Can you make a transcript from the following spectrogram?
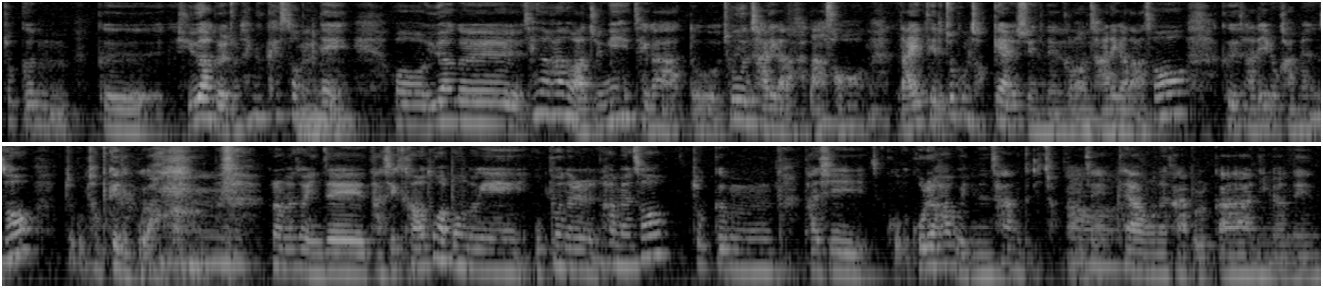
조금 그 유학을 좀 생각했었는데 음. 어, 유학을 생각하는 와중에 제가 또 좋은 자리가 나, 나서 음. 나이트를 조금 적게 할 수 있는 그런 음. 자리가 나서 그 자리로 가면서 조금 접게 됐고요. 음. 그러면서 이제 다시 강화통합병동이 오픈을 하면서 조금 다시 고, 고려하고 있는 사항들이죠. 아. 이제 대학원을 가볼까 아니면은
